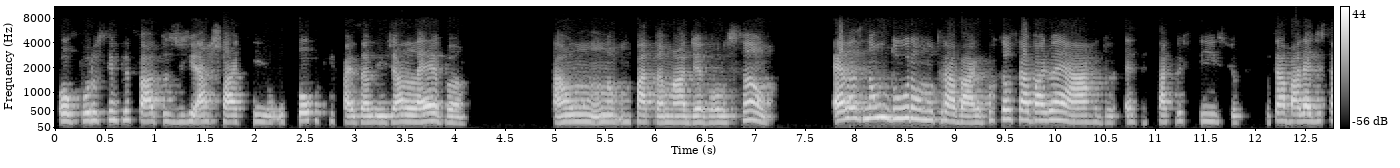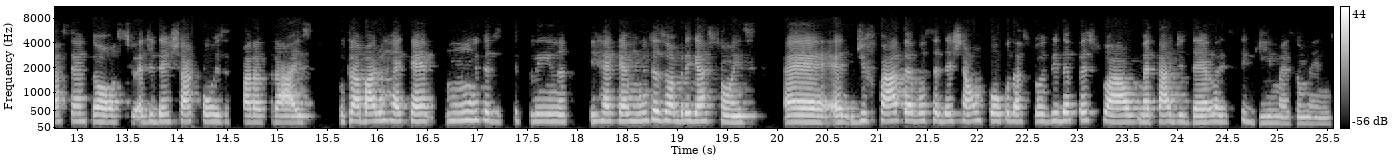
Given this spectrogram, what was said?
ou por o simples fato de achar que o pouco que faz ali já leva a um, um patamar de evolução, elas não duram no trabalho, porque o trabalho é árduo, é de sacrifício, o trabalho é de sacerdócio, é de deixar coisas para trás, o trabalho requer muita disciplina e requer muitas obrigações. É, é, de fato, é você deixar um pouco da sua vida pessoal, metade dela, e seguir, mais ou menos.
